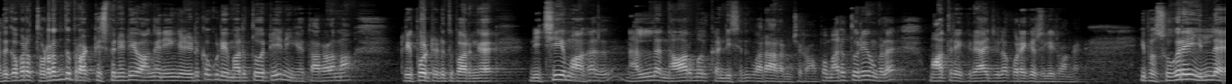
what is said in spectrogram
அதுக்கப்புறம் தொடர்ந்து ப்ராக்டிஸ் பண்ணிகிட்டே வாங்க. நீங்கள் எடுக்கக்கூடிய மருத்துவத்தையும் நீங்கள் தாராளமாக ரிப்போர்ட் எடுத்து பாருங்கள் நிச்சயமாக அது நல்ல நார்மல் கண்டிஷனுக்கு வர ஆரம்பிச்சிடும் அப்போ மருத்துவரே உங்களை மாத்திரையை கிராஜுவலாக குறைக்க சொல்லிடுவாங்க. இப்போ சுகரே இல்லை.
